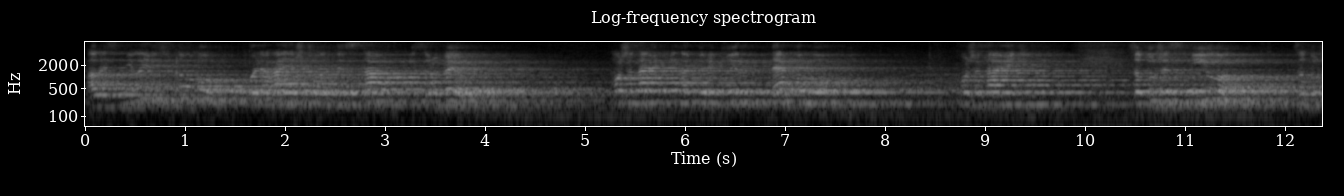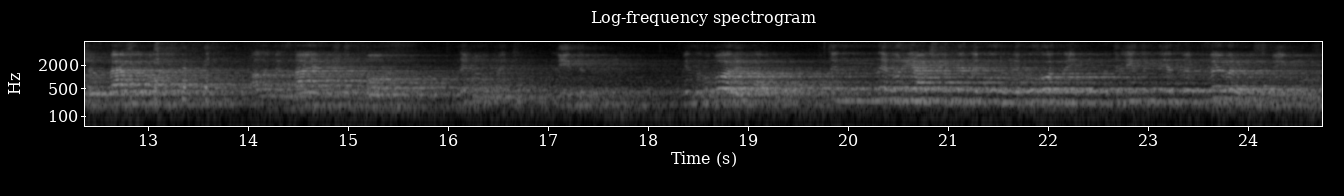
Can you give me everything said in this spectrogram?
Але сміливість в тому полягає, що ти став і зробив. Може навіть не наперекір декому, може навіть задуже сміло, задуже впевнено, але ми знаємо, що Бог не любить лідерів. Він говорить нам, ти не горячий, ти не хо- не холодний, ти лідер, я тебе виверну своїх уст.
